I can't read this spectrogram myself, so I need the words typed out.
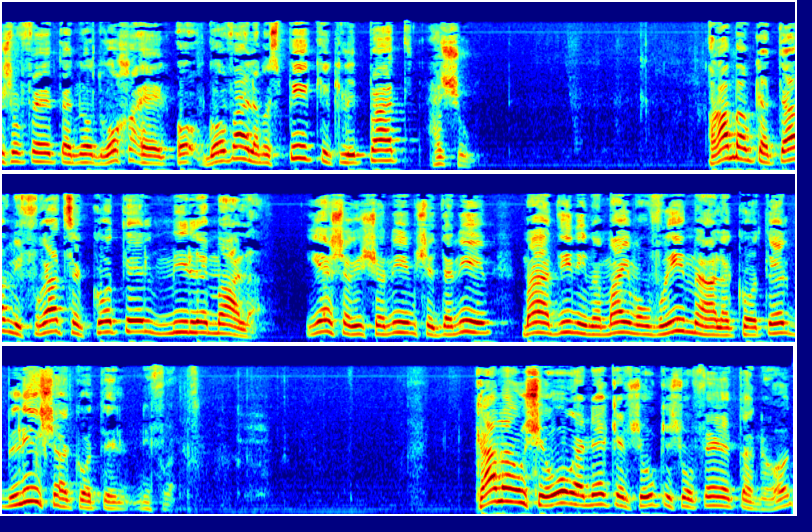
כשפופרת הנוד רוח... אה, גובה, אלא מספיק כקליפת השום. הרמב"ם כתב נפרץ הכותל מלמעלה. יש הראשונים שדנים מה הדין אם המים עוברים מעל הכותל בלי שהכותל נפרץ. כמה הוא שיעור הנקב שהוא כשופרת תנות?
